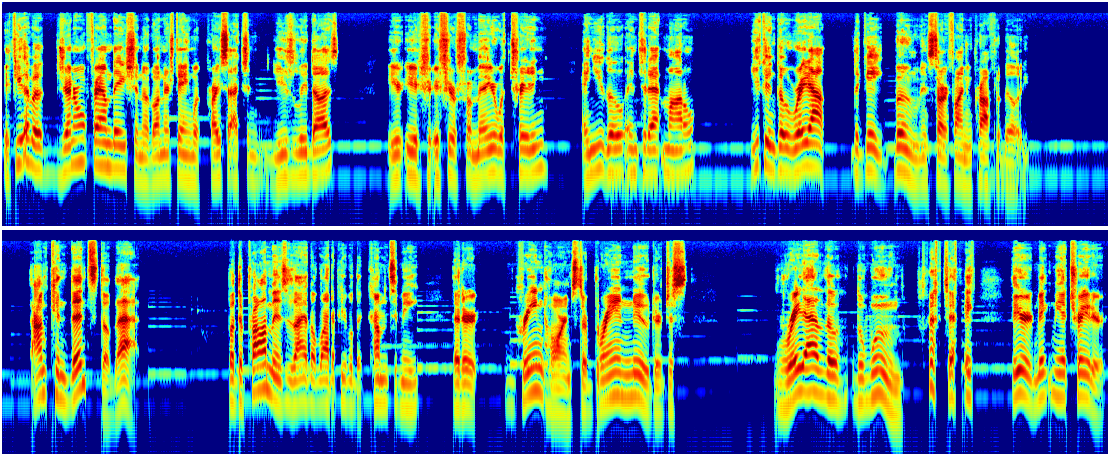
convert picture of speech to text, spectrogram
If you have a general foundation of understanding what price action usually does, if you're familiar with trading and you go into that model, you can go right out the gate, boom, and start finding profitability. I'm convinced of that. But the problem is, is I have a lot of people that come to me that are greenhorns. They're brand new. They're just right out of the, the womb. Here, make me a trader.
